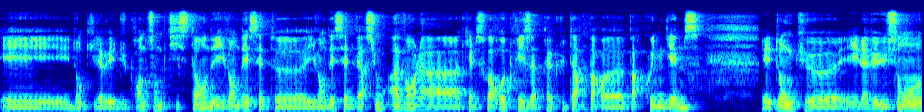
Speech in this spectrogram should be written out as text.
Et, et donc il avait dû prendre son petit stand et il vendait cette, euh, il vendait cette version avant la qu'elle soit reprise après plus tard par, euh, par Queen Games. Et donc, euh, il avait eu son,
